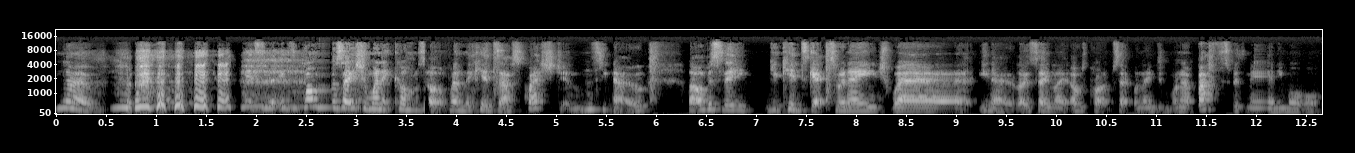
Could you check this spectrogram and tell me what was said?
no, to. it's, it's a conversation when it comes up when the kids ask questions you know like obviously your kids get to an age where you know like saying like i was quite upset when they didn't want to have baths with me anymore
